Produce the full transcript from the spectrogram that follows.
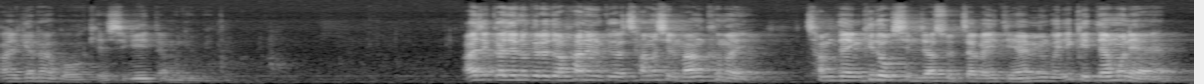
발견하고 계시기 때문입니다. 아직까지는 그래도 하나님께서 참으실 만큼의 참된 기독 신자 숫자가 이 대한민국에 있기 때문에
